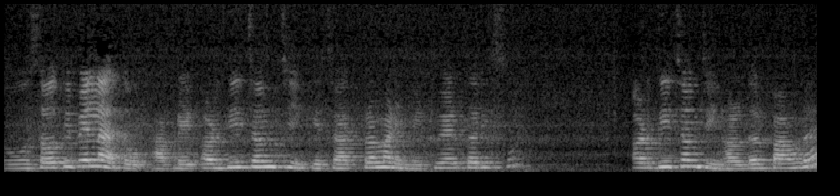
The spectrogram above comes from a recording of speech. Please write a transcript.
તો સૌથી પહેલાં તો આપણે અડધી ચમચી કે સ્વાદ પ્રમાણે મીઠું એડ કરીશું. અડધી ચમચી હળદર પાવડર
